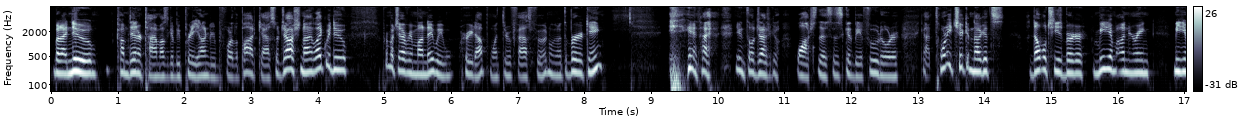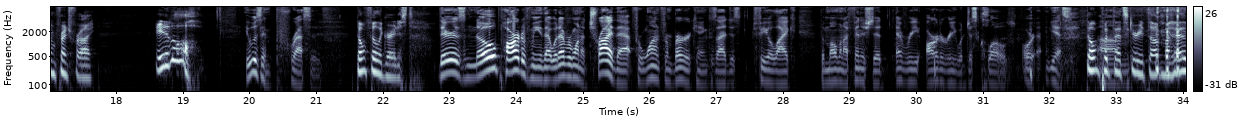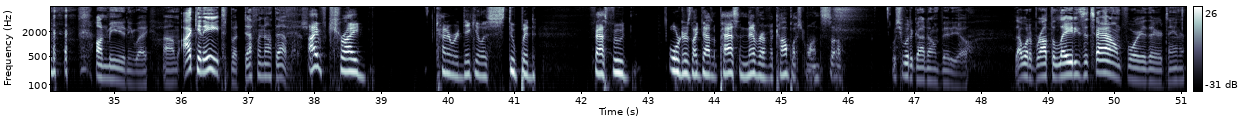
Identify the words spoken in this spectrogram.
but I knew come dinner time I was going to be pretty hungry before the podcast. So Josh and I, like we do pretty much every Monday, we hurried up, went through fast food, and we went to Burger King. And I even told Josh, I go, watch this. This is going to be a food order. Got 20 chicken nuggets, a double cheeseburger, a medium onion ring, medium french fry. Ate it all. it was impressive. Don't feel the greatest. There is no part of me that would ever want to try that for one from Burger King because I just feel like the moment I finished it, every artery would just close. Or yes, Don't put Um, that scary thought in my head. on me anyway. Um, I can eat, but definitely not that much. I've tried kind of ridiculous, stupid fast food orders like that in the past and never have accomplished one. So Wish you would have got it on video. That would have brought the ladies of town for you there, Tanner.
